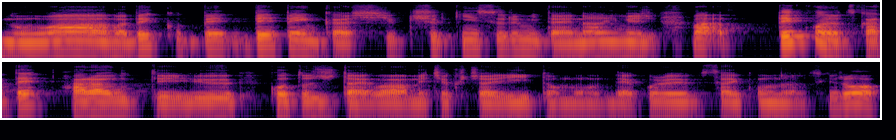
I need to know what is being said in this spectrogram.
のは、まあ、ベッベベッペンから出勤するみたいなイメージ。まあ、ベッコインを使って払うっていうこと自体はめちゃくちゃいいと思うんで、これ最高なんですけど、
